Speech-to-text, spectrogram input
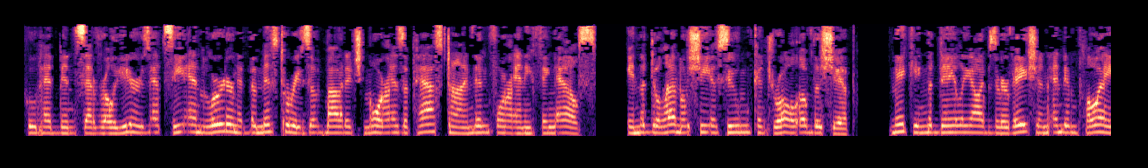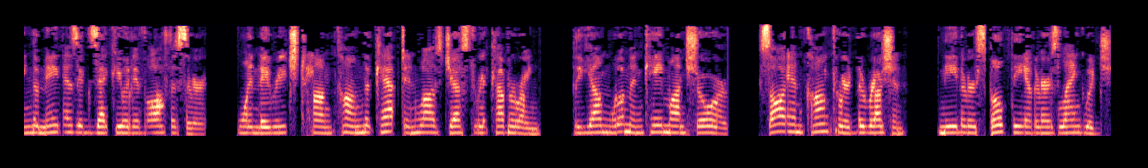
who had been several years at sea and learned the mysteries of bondage more as a pastime than for anything else. In the dilemma she assumed control of the ship, making the daily observation and employing the mate as executive officer. When they reached Hong Kong the captain was just recovering. The young woman came on shore, saw and conquered the Russian. Neither spoke the other's language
